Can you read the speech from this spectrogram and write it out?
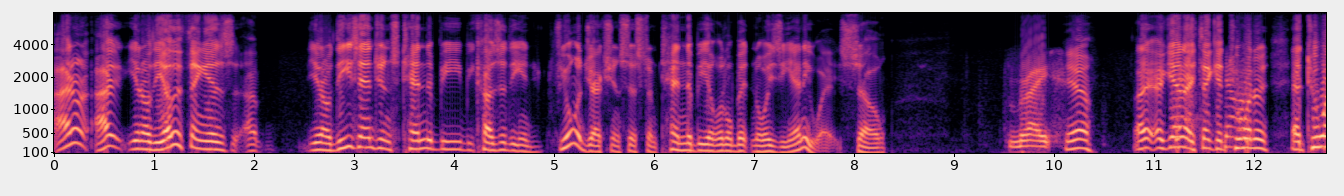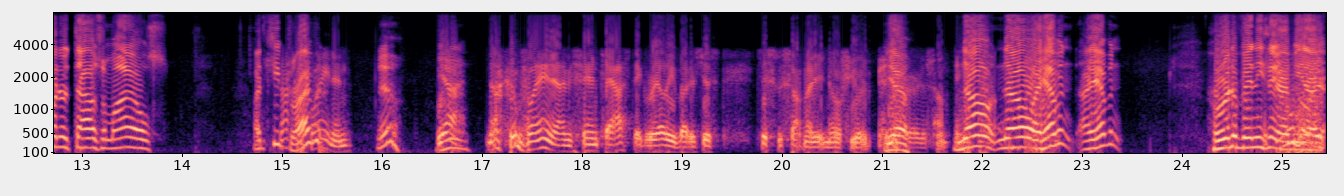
I don't. I you know the other thing is. Uh, you know these engines tend to be because of the fuel injection system tend to be a little bit noisy anyway so right. yeah I, again i think at no. 200 at 200000 miles i'd keep Not driving complaining. yeah Yeah, mm-hmm. not complaining. I mean, fantastic, really. But it's just just was something I didn't know if you had Yeah. heard or something. No, no, I haven't. I haven't heard of anything. I mean, I,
